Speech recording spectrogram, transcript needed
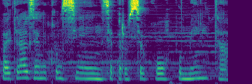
Vai trazendo consciência para o seu corpo mental.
